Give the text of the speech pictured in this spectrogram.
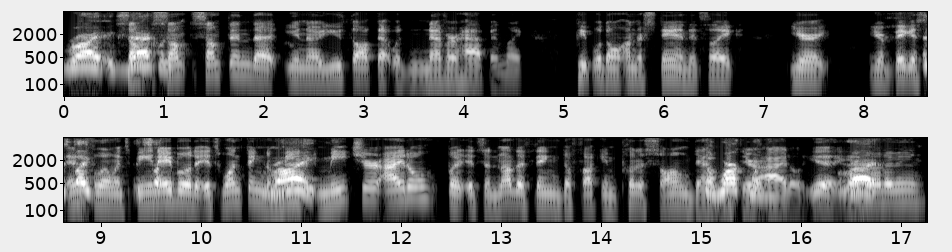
right some, exactly some something that you know you thought that would never happen. Like people don't understand. It's like your your biggest It's influence it's being like- able to. It's one thing to Right. meet meet your idol, but it's another thing to fucking put a song down with your with idol. Yeah, you Right. know what I mean.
